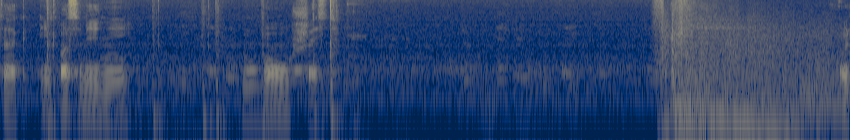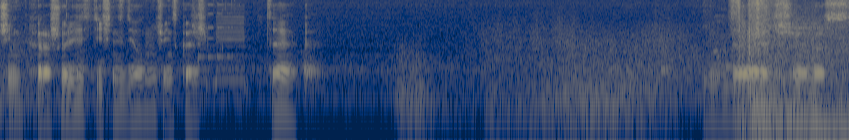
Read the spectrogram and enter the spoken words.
Так, и последний. Боу 6. Очень хорошо, реалистично сделано, ничего не скажешь. Так. Дальше у нас...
